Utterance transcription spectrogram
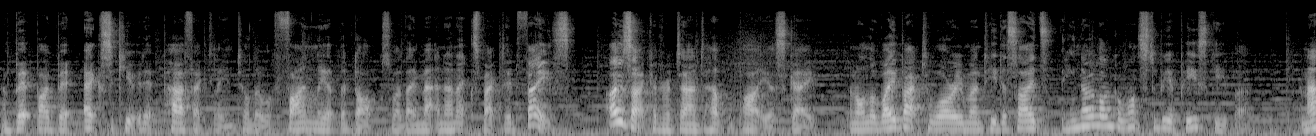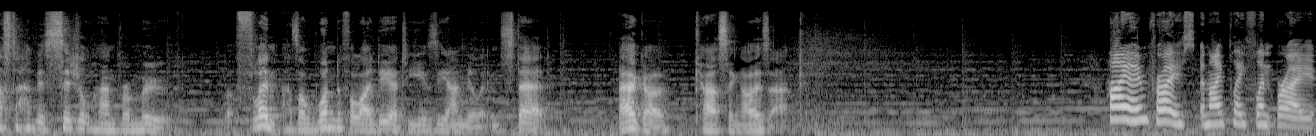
and bit by bit executed it perfectly until they were finally at the docks where they met an unexpected face. Ozak had returned to help the party escape, and on the way back to Aurymond, he decides he no longer wants to be a peacekeeper and asks to have his sigil hand removed. But Flint has a wonderful idea to use the amulet instead. Ergo, cursing Ozak. Hi, I'm Price, and I play Flint Bright.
